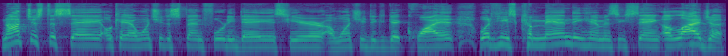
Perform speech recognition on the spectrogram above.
not just to say, okay, I want you to spend 40 days here, I want you to get quiet. What he's commanding him is he's saying, Elijah,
